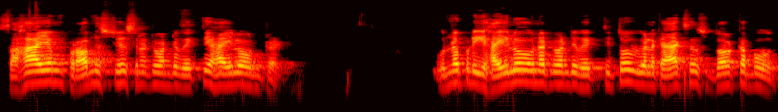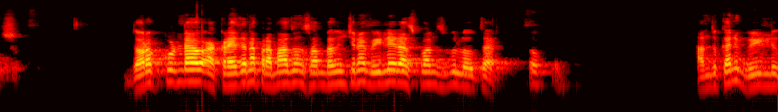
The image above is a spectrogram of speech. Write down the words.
సహాయం ప్రామిస్ చేసినటువంటి వ్యక్తి హైలో ఉంటాడు. ఉన్నప్పుడు ఈ హైలో ఉన్నటువంటి వ్యక్తితో వీళ్ళకి యాక్సెస్ దొరకకపోవచ్చు. దొరకకుండా అక్కడ ఏదైనా ప్రమాదం సంభవించినా వీళ్ళే రెస్పాన్సిబుల్ అవుతారు. ఓకే. అందుకని వీళ్ళు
